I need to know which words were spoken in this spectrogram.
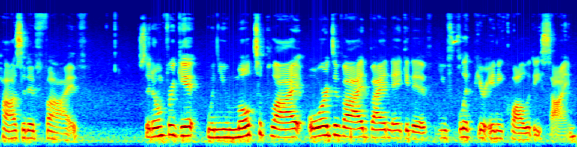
positive 5. So don't forget, when you multiply or divide by a negative, you flip your inequality sign.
